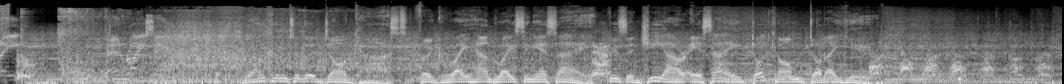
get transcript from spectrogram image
Ready and racing. Welcome to the Dogcast for Greyhound Racing SA. Visit grsa.com.au.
